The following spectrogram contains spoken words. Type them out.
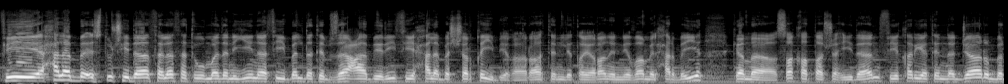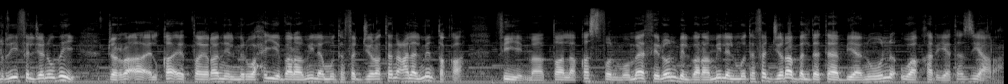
في حلب استشهد ثلاثة مدنيين في بلدة بزاعة بريف حلب الشرقي بغارات لطيران النظام الحربي كما سقط شهيدان في قرية النجار بالريف الجنوبي جراء إلقاء الطيران المروحي براميل متفجرة على المنطقة فيما طال قصف مماثل بالبراميل المتفجرة بلدة بيانون وقرية زيارة.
